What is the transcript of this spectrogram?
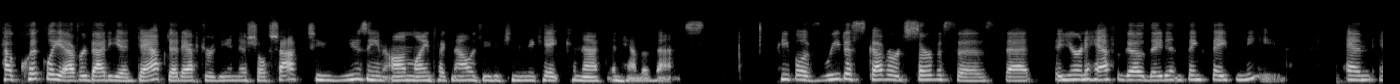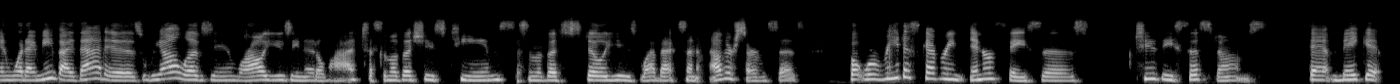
how quickly everybody adapted after the initial shock to using online technology to communicate, connect, and have events. People have rediscovered services that a year and a half ago they didn't think they'd need. And, and what I mean by that is we all love Zoom. We're all using it a lot. Some of us use Teams. Some of us still use WebEx and other services. But we're rediscovering interfaces to these systems that make it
